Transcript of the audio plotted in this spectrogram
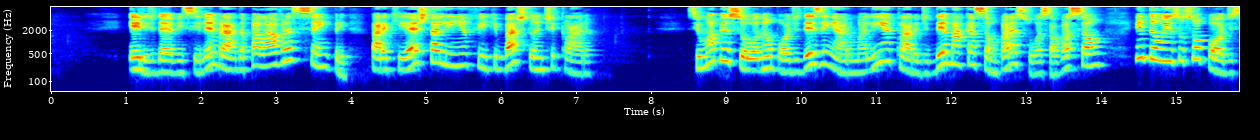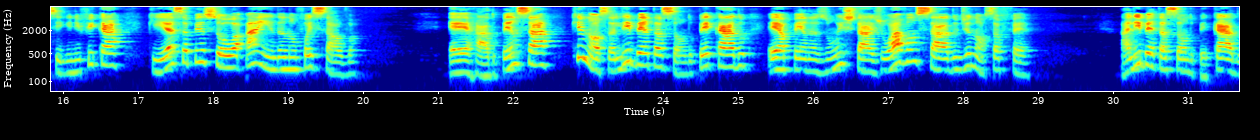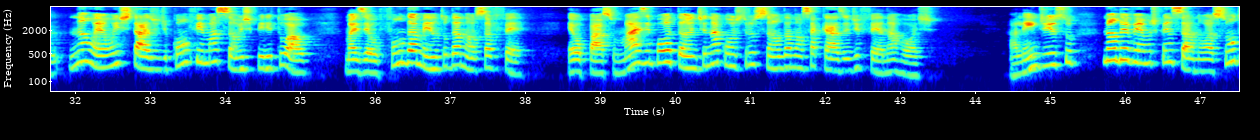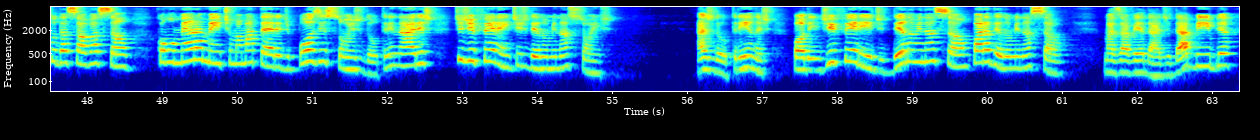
Eles devem se lembrar da palavra sempre, para que esta linha fique bastante clara. Se uma pessoa não pode desenhar uma linha clara de demarcação para sua salvação, então isso só pode significar que essa pessoa ainda não foi salva. É errado pensar que nossa libertação do pecado é apenas um estágio avançado de nossa fé. A libertação do pecado não é um estágio de confirmação espiritual, mas é o fundamento da nossa fé. É o passo mais importante na construção da nossa casa de fé na rocha. Além disso, não devemos pensar no assunto da salvação como meramente uma matéria de posições doutrinárias de diferentes denominações. As doutrinas podem diferir de denominação para denominação, mas a verdade da Bíblia,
